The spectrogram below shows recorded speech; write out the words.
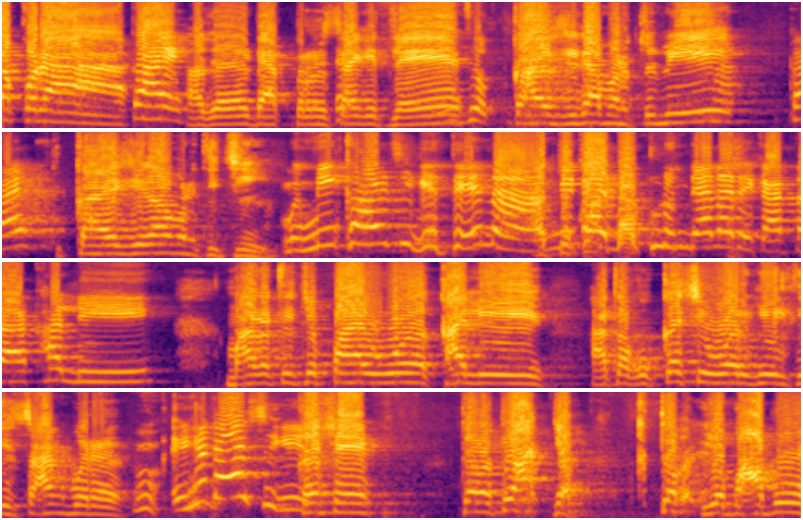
नको ना. काय? अगं डॉक्टर सांगितले. झोप. काळजी घ्या म्हण तुम्ही. काय? काळजी घ्या म्हण तिची. मग मी काळजी घेते ना. मी काय काय? ढकलून देणार आहे का आता खाली? माझा तिचे पाय वर खाली. आता कु- कशी वर गेली ती सांग बरं. म, हे काय अशी कसे? तेव्हा तू आत्या तेव्हा यो बाबू.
